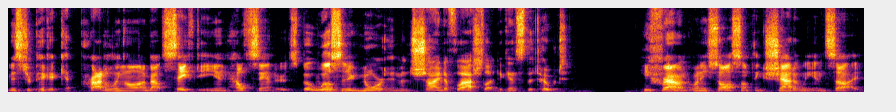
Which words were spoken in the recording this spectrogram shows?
Mr. Pickett kept prattling on about safety and health standards, but Wilson ignored him and shined a flashlight against the tote. He frowned when he saw something shadowy inside.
